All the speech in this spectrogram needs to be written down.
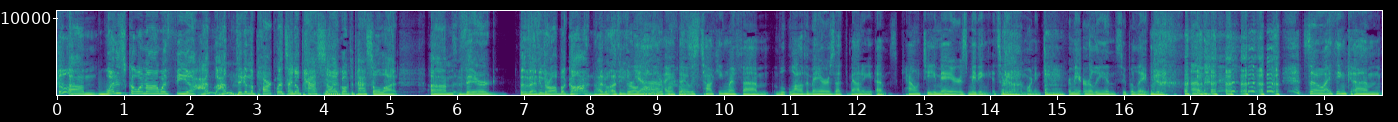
Cool. Um, what is going on with the? Uh, I'm I'm digging the parklets. I know Paso. Yeah. I go up to Paso a lot. Um, they're I think they're all but gone. I don't. I think they're all gone. Yeah, Their I. I was talking with um, a lot of the mayors at the Mountie, um, county mayors meeting. It's early Yeah. Mm-hmm. in the morning for me, early and super late. Um, so I think um,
